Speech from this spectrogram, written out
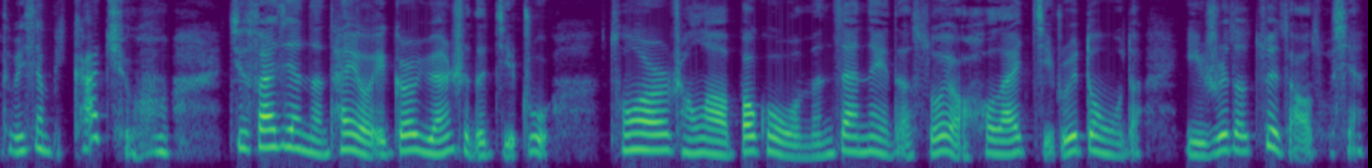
特别像皮卡丘。据发现呢，它有一根原始的脊柱，从而成了包括我们在内的所有后来脊椎动物的已知的最早祖先。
